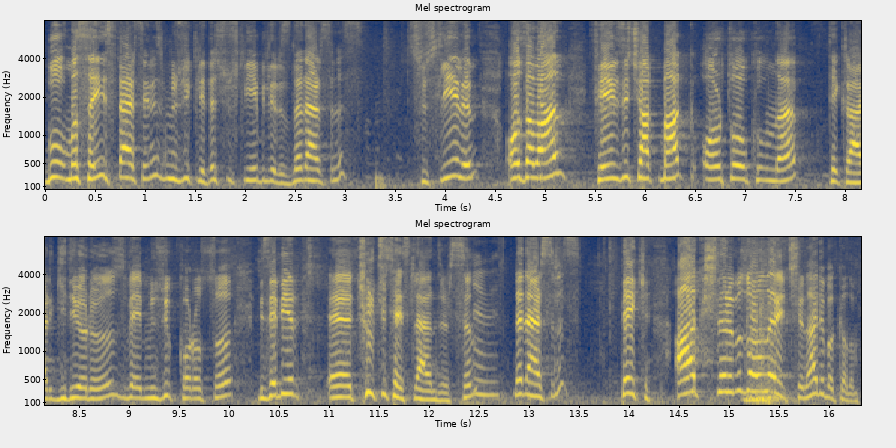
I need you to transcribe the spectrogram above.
bu masayı isterseniz müzikle de süsleyebiliriz. Ne dersiniz? Süsleyelim. O zaman Fevzi Çakmak Ortaokulu'na tekrar gidiyoruz ve müzik korosu bize bir e, türkü seslendirsin. Evet. Ne dersiniz? Peki. Alkışlarımız onlar için. Hadi bakalım.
